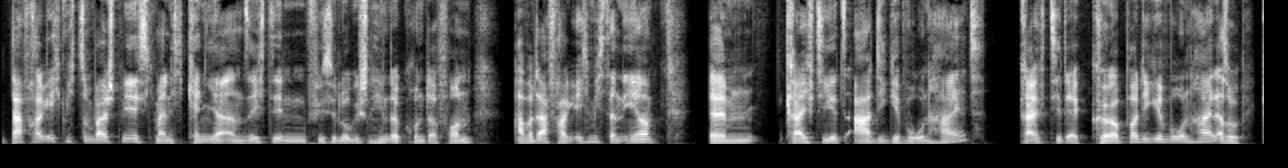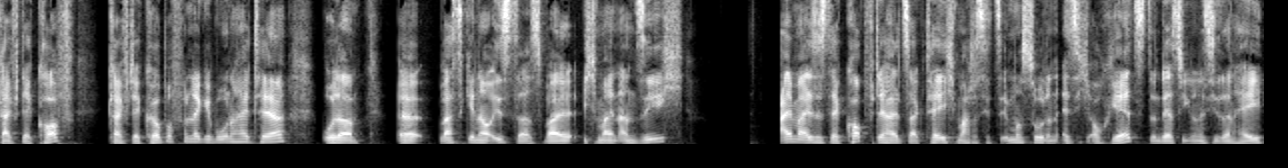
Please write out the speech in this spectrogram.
da frage ich mich zum Beispiel, ich meine, ich kenne ja an sich den physiologischen Hintergrund davon, aber da frage ich mich dann eher, ähm, greift hier jetzt A die Gewohnheit? Greift hier der Körper die Gewohnheit? Also greift der Kopf? Greift der Körper von der Gewohnheit her? Oder äh, was genau ist das? Weil ich meine, an sich, einmal ist es der Kopf, der halt sagt, hey, ich mache das jetzt immer so, dann esse ich auch jetzt. Und der signalisiert dann, hey,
